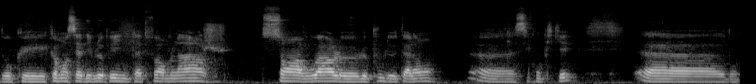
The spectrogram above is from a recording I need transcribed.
Donc commencer à développer une plateforme large sans avoir le, pool de talent, euh, c'est compliqué. Euh, donc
